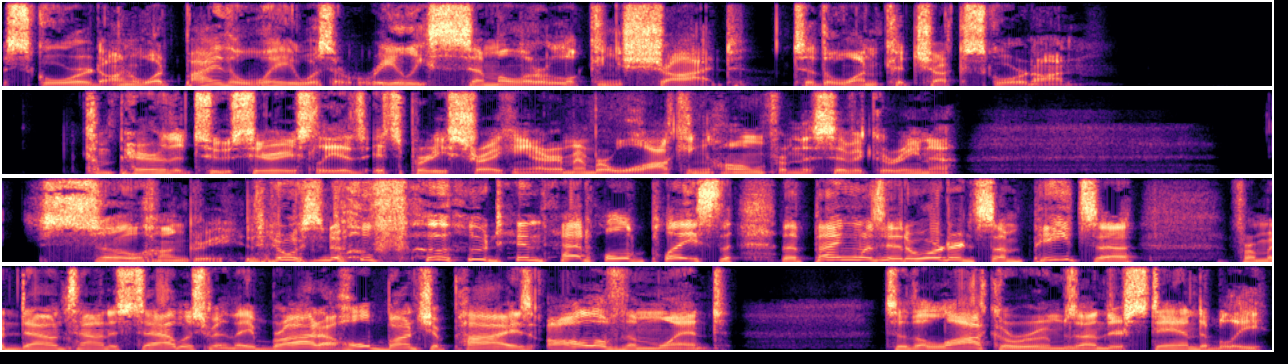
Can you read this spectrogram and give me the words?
scored on what, by the way, was a really similar looking shot to the one Tkachuk scored on. Compare the two seriously. It's, it's pretty striking. I remember walking home from the Civic Arena so hungry. There was no food in that old place. The, the, Penguins had ordered some pizza from a downtown establishment. They brought a whole bunch of pies. All of them went to the locker rooms, understandably.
